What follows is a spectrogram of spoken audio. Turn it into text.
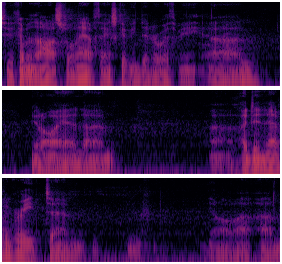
to come in the hospital and have Thanksgiving dinner with me. Uh, mm. You know, and um, uh, I didn't have a great, um, you know, uh, um,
